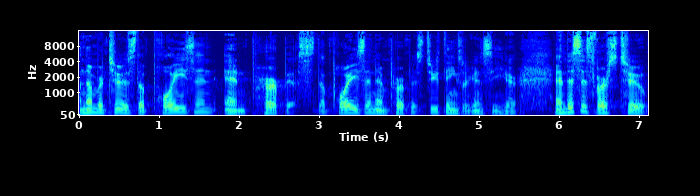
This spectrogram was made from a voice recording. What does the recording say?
Number two is the poison and purpose. The poison and purpose. Two things we're going to see here. And this is verse 2.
